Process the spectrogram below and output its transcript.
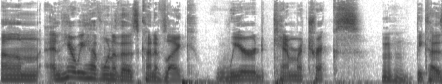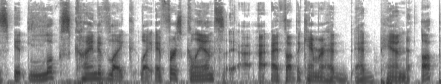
Um, and here we have one of those kind of like weird camera tricks because it looks kind of like like at first glance, I, I- thought the camera had had panned up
